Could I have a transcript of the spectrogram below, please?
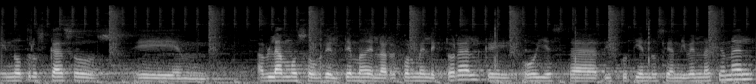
En otros casos eh, hablamos sobre el tema de la reforma electoral que hoy está discutiéndose a nivel nacional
